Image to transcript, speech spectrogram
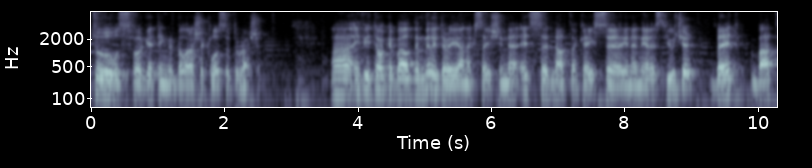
tools for getting Belarus closer to Russia. Uh, if we talk about the military annexation, uh, it's not the case in the nearest future, but, but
